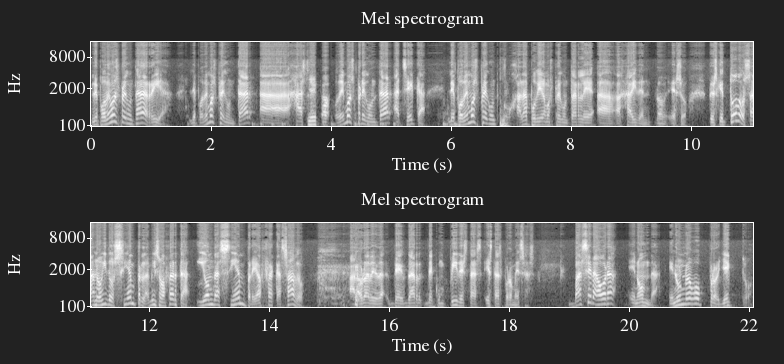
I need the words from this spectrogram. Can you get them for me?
Le podemos preguntar a Ría, le podemos preguntar a Hasler, Checa. podemos preguntar a Checa, le podemos preguntar, ojalá pudiéramos preguntarle a, a Hayden lo- eso, pero es que todos han oído siempre la misma oferta y Honda siempre ha fracasado a la hora de dar, de cumplir estas, estas promesas. Va a ser ahora en Honda, en un nuevo proyecto,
